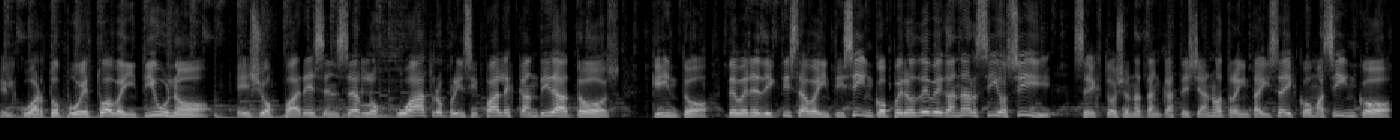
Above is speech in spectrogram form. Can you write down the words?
el cuarto puesto a 21. Ellos parecen ser los cuatro principales candidatos. Quinto, de Benedictis a 25, pero debe ganar sí o sí. Sexto, Jonathan Castellano a 36,5.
